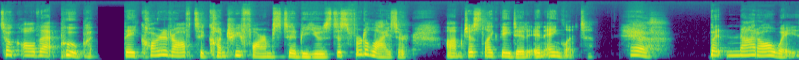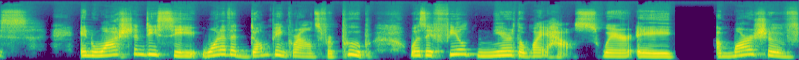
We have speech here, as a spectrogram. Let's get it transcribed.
took all that poop, they carted off to country farms to be used as fertilizer, um, just like they did in England. Ugh. But not always. In Washington, D.C., one of the dumping grounds for poop was a field near the White House where a, a marsh of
